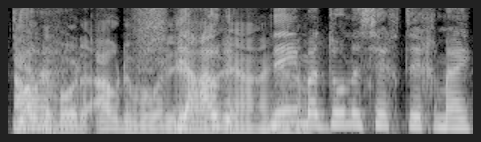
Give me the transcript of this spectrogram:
Ouder worden, ouder worden. Ja, Ja, ouder. ja, nee, maar Donna zegt tegen mij...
